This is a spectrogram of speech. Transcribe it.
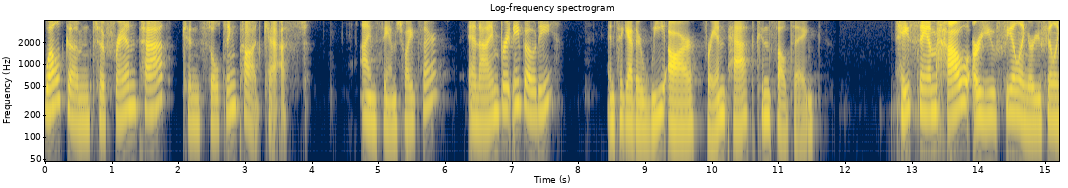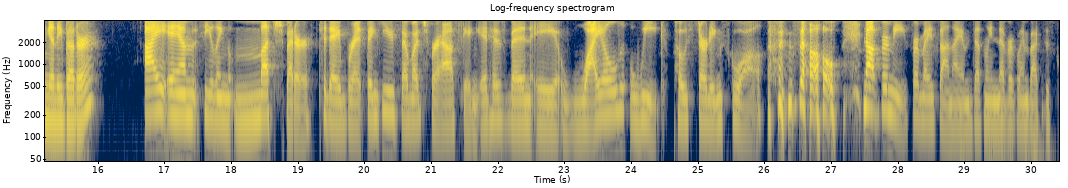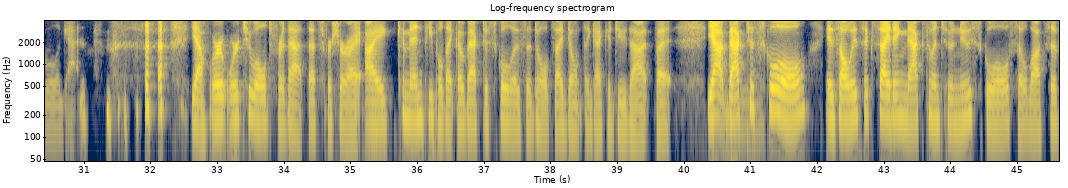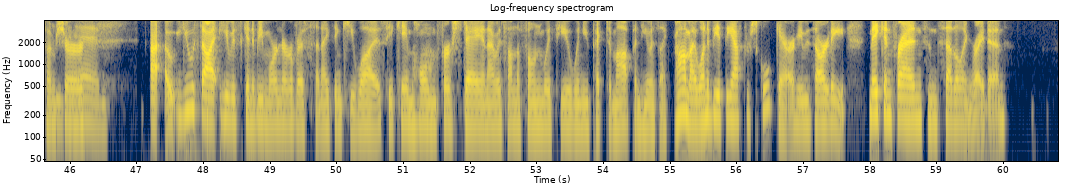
Welcome to Fran Path Consulting Podcast. I'm Sam Schweitzer. And I'm Brittany Bodie. And together we are Fran Path Consulting. Hey, Sam, how are you feeling? Are you feeling any better? I am feeling much better today, Britt. Thank you so much for asking. It has been a wild week post starting school. so, not for me, for my son. I am definitely never going back to school again. yeah, we're we're too old for that. That's for sure. I I commend people that go back to school as adults. I don't think I could do that. But yeah, back to school is always exciting. Max went to a new school, so lots of I'm sure did. Uh, you thought he was going to be more nervous than I think he was. He came home first day, and I was on the phone with you when you picked him up, and he was like, "Mom, I want to be at the after school care." He was already making friends and settling right in.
